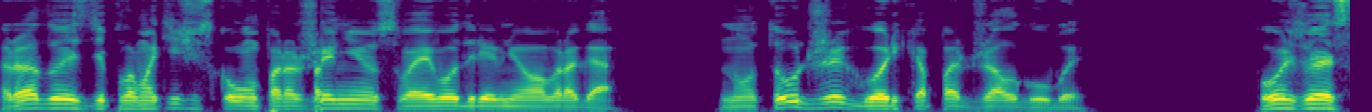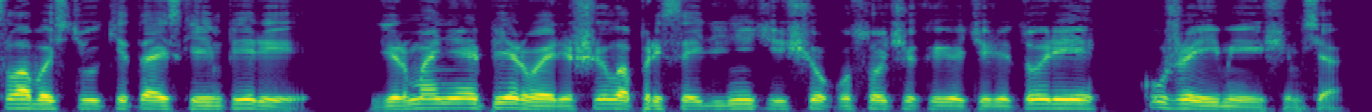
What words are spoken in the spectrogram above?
радуясь дипломатическому поражению своего древнего врага, но тут же горько поджал губы. Пользуясь слабостью Китайской империи, Германия первая решила присоединить еще кусочек ее территории к уже имеющимся.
